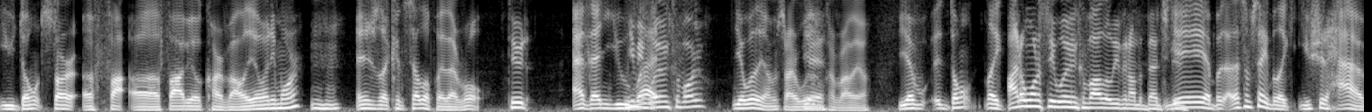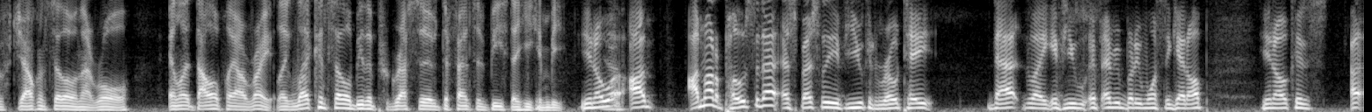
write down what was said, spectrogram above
you don't start a Fa- uh, Fabio Carvalho anymore, mm-hmm. and just let Cancelo play that role, dude. And then you, You mean let William Carvalho? yeah William. I'm sorry, William Yeah. Carvalho. You have uh, don't like I don't want to see William Cavallo even on the bench. Dude. yeah, yeah, yeah, but that's what I'm saying. But like you should have João Cancelo in that role. And let Dalot play out right. Like let Cancelo be the progressive defensive beast that he can be. You know what? I'm I'm not opposed to that, especially if you can rotate that. Like if you if everybody wants to get up, you know, because I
